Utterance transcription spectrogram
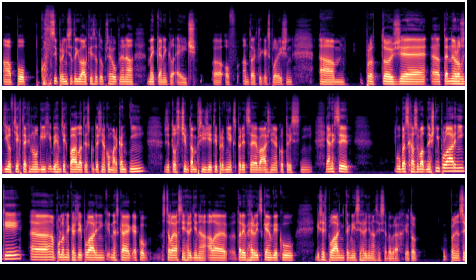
a po konci první světové války se to přehoupne na Mechanical Age uh, of Antarctic Exploration. Um, protože uh, ten rozdíl v těch technologiích i během těch pár let je skutečně jako markantní, že to, s čím tam přijíždějí ty první expedice, je vážně jako tristní. Já nechci vůbec schazovat dnešní polárníky. Uh, podle mě každý polárník dneska je jako zcela jasně hrdina, ale tady v heroickém věku, když jsi polárník, tak nejsi hrdina, jsi sebevrah. Je to úplně, jsi,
